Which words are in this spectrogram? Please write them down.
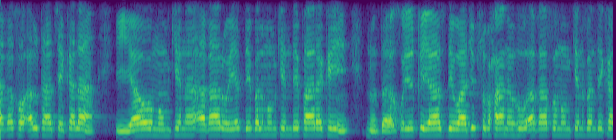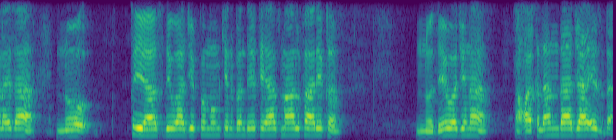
هغه خو الته چې کله یو ممکن هغه رویت د بل ممکن د پاره کوي نو دا خو قیاس دی واجب سبحانه هغه په ممکن باندې کړی دا نو قياس د واجب په ممکن بندې قياس مع الفارق نو دې وجنا عقلا دا جائز ده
